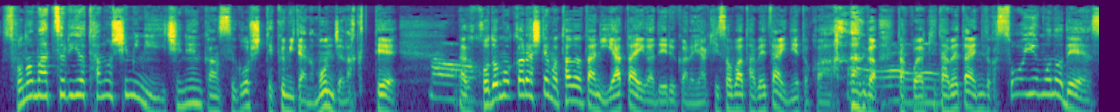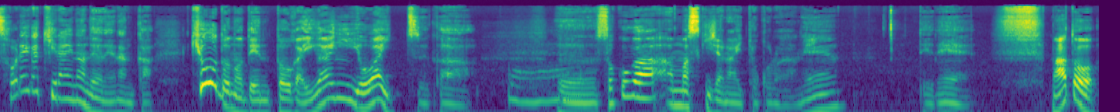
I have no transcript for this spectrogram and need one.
その祭りを楽しみに一年間過ごしていくみたいなもんじゃなくて、なんか子供からしてもただ単に屋台が出るから焼きそば食べたいねとか、なんかたこ焼き食べたいねとか、そういうもので、それが嫌いなんだよね、なんか。郷土の伝統が意外に弱いっつうか、うん、そこがあんま好きじゃないところだね。でね、まあ、あと、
